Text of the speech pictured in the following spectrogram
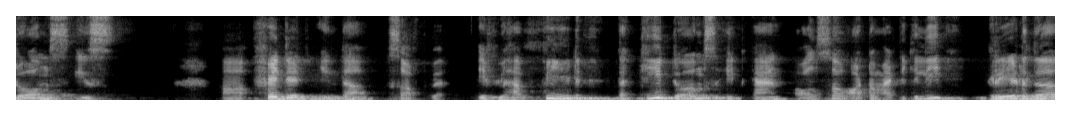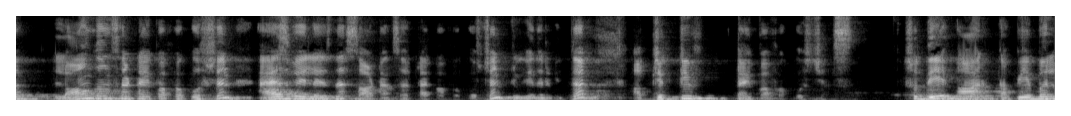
terms is uh, fed in the software. If you have feed the key terms, it can also automatically grade the long answer type of a question as well as the short answer type of a question together with the objective type of questions. So they are capable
